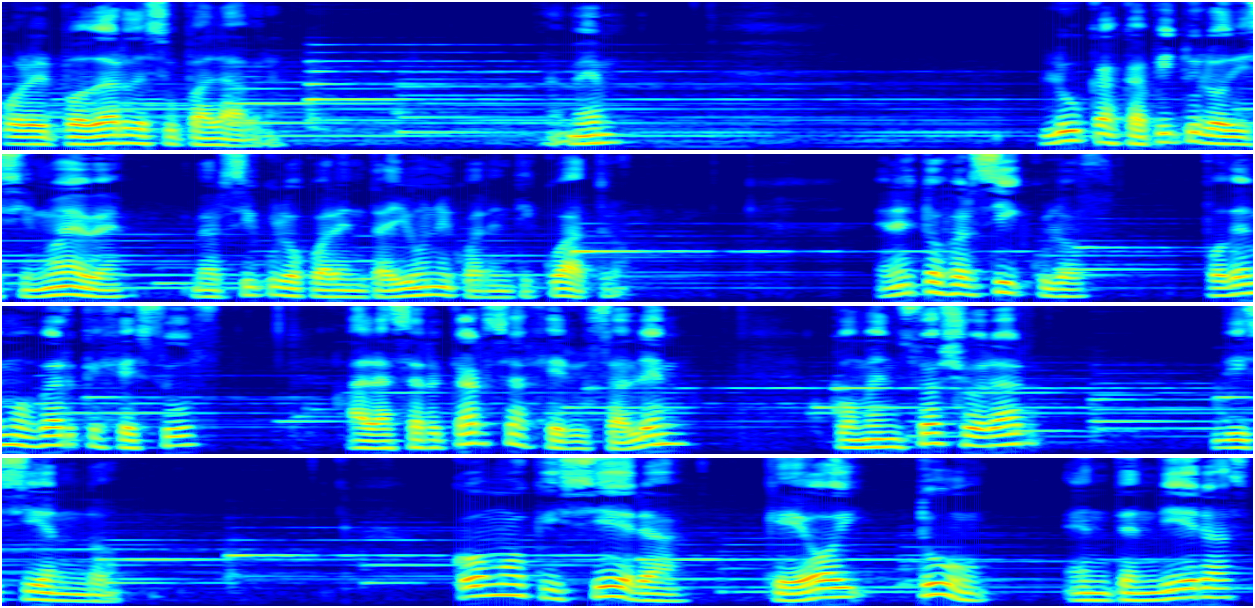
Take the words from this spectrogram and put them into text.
por el poder de su palabra. Amén. Lucas capítulo 19, versículos 41 y 44. En estos versículos podemos ver que Jesús al acercarse a Jerusalén, comenzó a llorar diciendo, ¿Cómo quisiera que hoy tú entendieras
